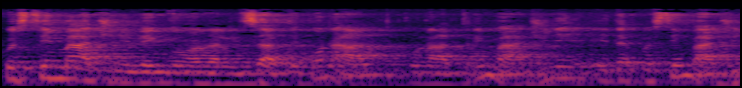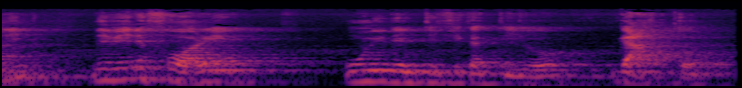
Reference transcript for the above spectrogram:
queste immagini vengono analizzate con, alt- con altre immagini e da queste immagini ne viene fuori un identificativo, gatto.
